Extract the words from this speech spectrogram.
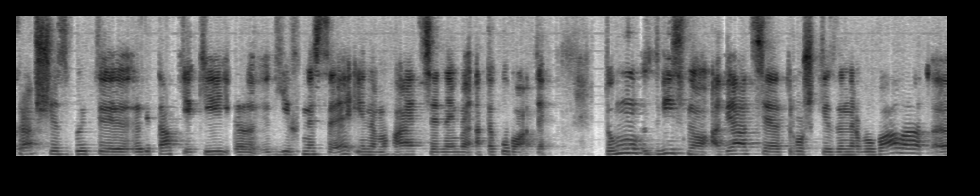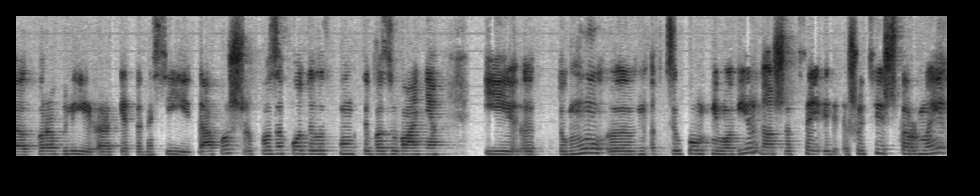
краще збити літак, який їх несе і намагається ними атакувати. Тому, звісно, авіація трошки занервувала. е, Кораблі ракетоносії також позаходили в пункти базування, і е, тому е, цілком імовірно, що цей що ці шторми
